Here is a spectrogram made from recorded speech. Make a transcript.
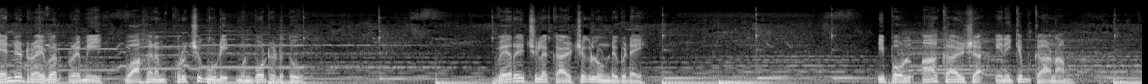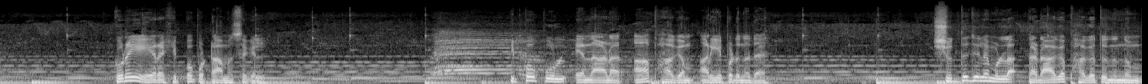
എന്റെ ഡ്രൈവർ റെമി വാഹനം കുറച്ചുകൂടി മുൻപോട്ടെടുത്തു. വേറെ ചില കാഴ്ചകളുണ്ട് ഇവിടെ. ഇപ്പോൾ ആ കാഴ്ച എനിക്കും കാണാം. കുറേയേറെ ഹിപ്പോപ്പൊട്ടാമസുകൾ. ഹിപ്പോപൂൾ എന്നാണ് ആ ഭാഗം അറിയപ്പെടുന്നത്. ശുദ്ധജലമുള്ള തടാക ഭാഗത്തു നിന്നും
